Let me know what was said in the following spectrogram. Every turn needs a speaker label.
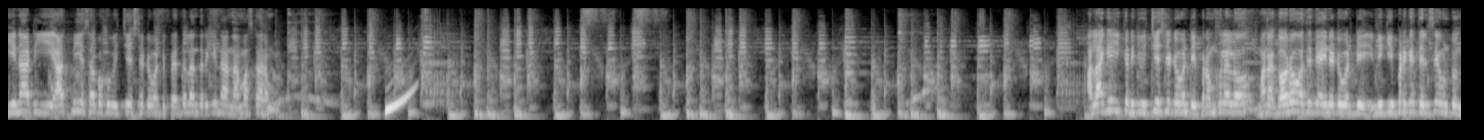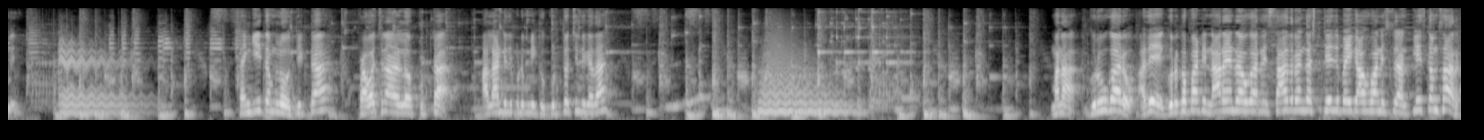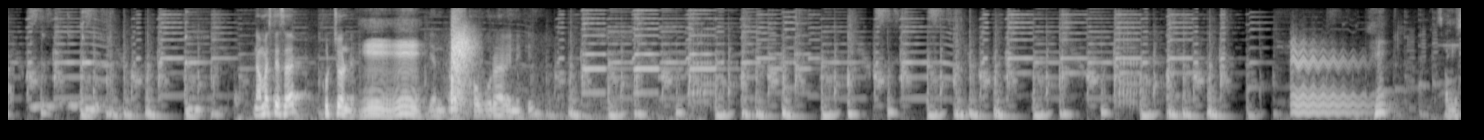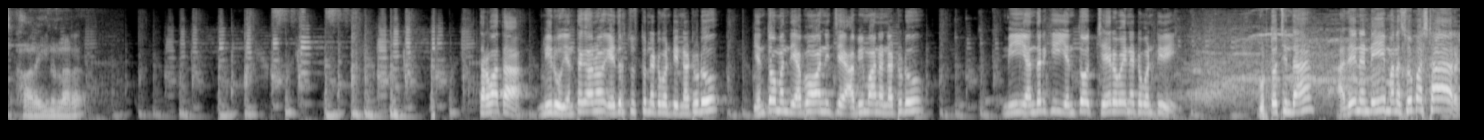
Speaker 1: ఈనాటి ఈ ఆత్మీయ సభకు విచ్చేసినటువంటి పెద్దలందరికీ నా నమస్కారములు. అలాగే ఇక్కడికి విచ్చేసినటువంటి ప్రముఖులలో మన గౌరవ అతిథి అయినటువంటి మీకు ఇప్పటికే తెలిసే ఉంటుంది. సంగీతంలో దిట్ట ప్రవచనాలలో పుట్ట అలాంటిది ఇప్పుడు మీకు గుర్తొచ్చింది కదా? మన గురువు గారు అదే గురకపాటి నారాయణరావు గారిని సాదరంగా స్టేజ్ పైకి ఆహ్వానిస్తున్నాను. ప్లీజ్ కమ్ సార్ నమస్తే సార్ కూర్చోండి. ఎంత కొవ్వురా వెనికి
Speaker 2: సంస్కారహీనులారా
Speaker 1: తర్వాత మీరు ఎంతగానో ఎదురు చూస్తున్నటువంటి నటుడు ఎంతోమంది అభిమానించే అభిమాన నటుడు మీ అందరికీ ఎంతో చేరువైనటువంటి గుర్తొచ్చిందా? అదేనండి మన సూపర్ స్టార్!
